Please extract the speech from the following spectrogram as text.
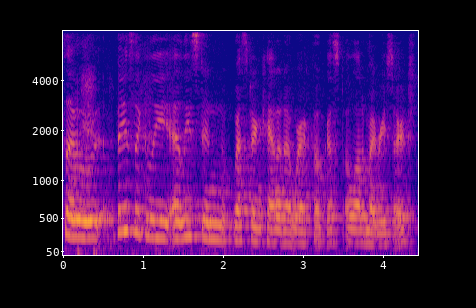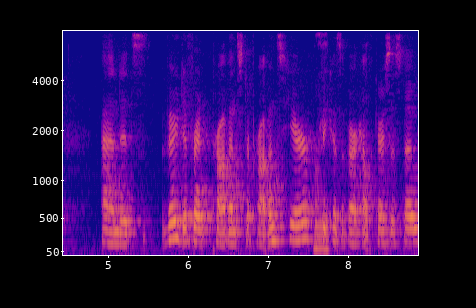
So basically, at least in Western Canada, where I focused a lot of my research, and it's very different province to province here Right. because of our healthcare system.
